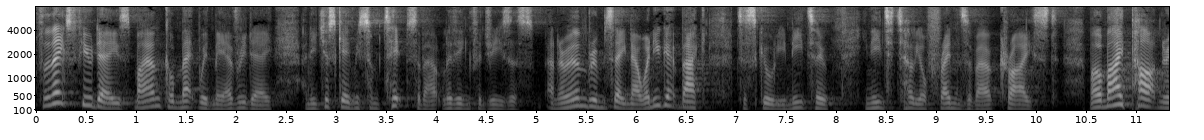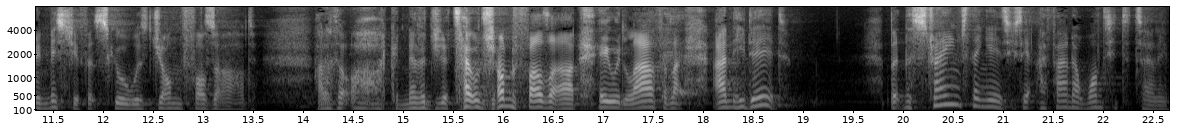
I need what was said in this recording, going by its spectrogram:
for the next few days, my uncle met with me every day and he just gave me some tips about living for Jesus. And I remember him saying, Now, when you get back to school, you need to, you need to tell your friends about Christ. Well, my partner in mischief at school was John Fozzard. And I thought, oh, I could never tell John Fozzard. He would laugh and laugh. And he did. But the strange thing is, you see, I found I wanted to tell him.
